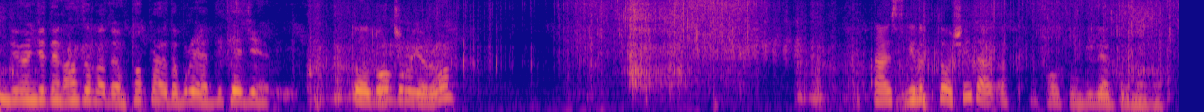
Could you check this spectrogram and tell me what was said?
Şimdi önceden hazırladığım toprağı da buraya dikece Doldur. dolduruyorum. Yani yılıkta o şey de Olsun düzeltirim onu.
